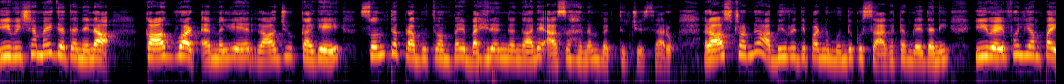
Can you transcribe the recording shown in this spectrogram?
ఈ విషయమై గత నెల కాగ్వాడ్ ఎమ్మెల్యే రాజు కగే సొంత ప్రభుత్వంపై బహిరంగంగానే అసహనం వ్యక్తం చేశారు. రాష్ట్రంలో అభివృద్ధి పనులు ముందుకు సాగటం లేదని ఈ వైఫల్యంపై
